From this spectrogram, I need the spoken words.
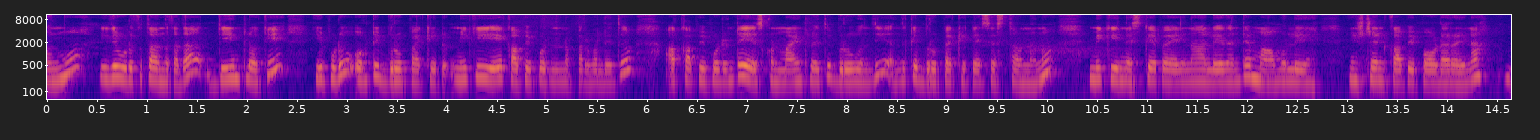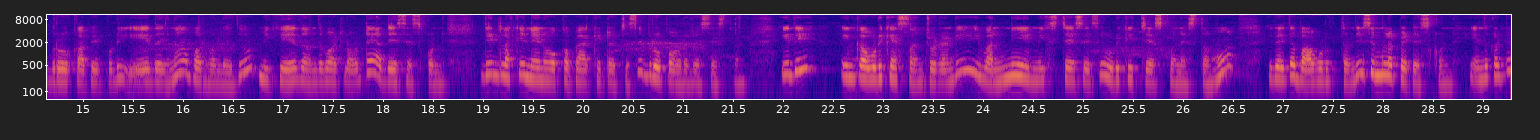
మనము ఇది ఉడుకుతుంది కదా దీంట్లోకి ఇప్పుడు ఒకటి బ్రూ ప్యాకెట్. మీకు ఏ కాఫీ పొడి ఉన్నా పర్వాలేదు. ఆ కాఫీ పొడి ఉంటే వేసుకోండి. మా ఇంట్లో అయితే బ్రూ ఉంది. అందుకే బ్రూ ప్యాకెట్ వేసేస్తా ఉన్నాను. మీకు నెస్కేప్ అయినా లేదంటే మామూలు ఇన్స్టెంట్ కాఫీ పౌడర్ అయినా బ్రూ కాఫీ పొడి ఏదైనా పర్వాలేదు. మీకు ఏది అందుబాటులో ఉంటే అది వేసేసుకోండి. దీంట్లోకి నేను ఒక ప్యాకెట్ వచ్చేసి బ్రూ పౌడర్ వేసేస్తాను. ఇది ఇంకా ఉడికేస్తాను చూడండి. ఇవన్నీ మిక్స్ చేసేసి ఉడికిచ్చేసుకొనేస్తాము. ఇదైతే బాగా ఉడుకుతుంది. సిమ్లో పెట్టేసుకోండి. ఎందుకంటే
